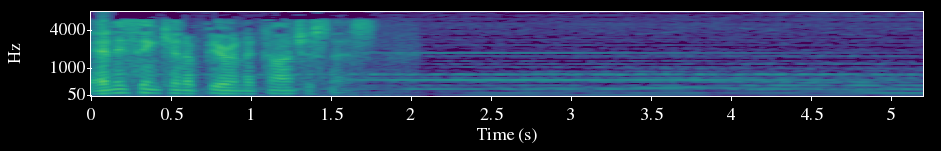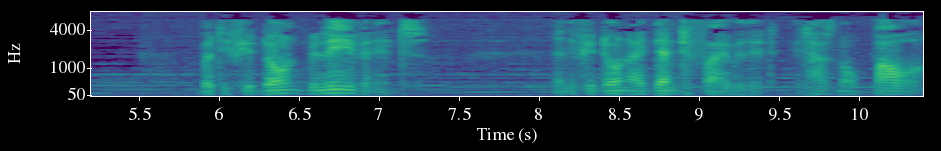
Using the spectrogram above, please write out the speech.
Anything can appear in the consciousness. But if you don't believe in it, and if you don't identify with it, it has no power.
